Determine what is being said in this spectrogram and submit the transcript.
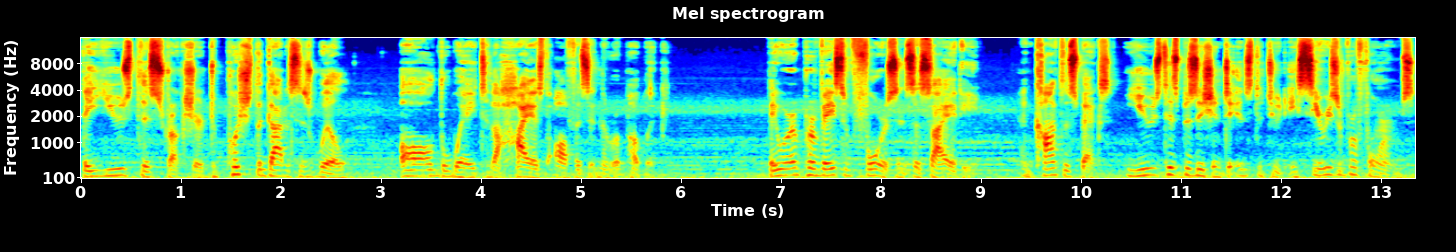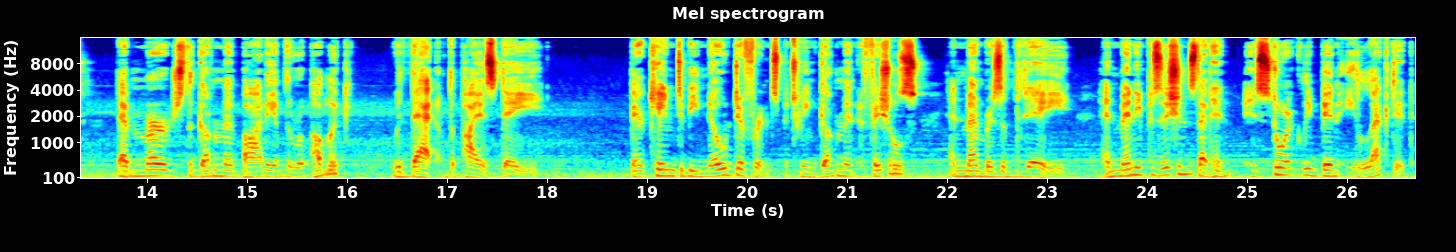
They used this structure to push the goddess's will all the way to the highest office in the Republic. They were a pervasive force in society, and Contispex used his position to institute a series of reforms that merged the government body of the Republic with that of the Pius Dea. There came to be no difference between government officials and members of the Dea, and many positions that had historically been elected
